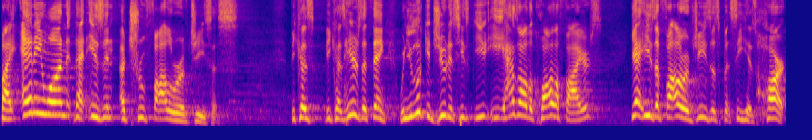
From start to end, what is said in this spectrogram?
by anyone that isn't a true follower of Jesus. Because, because here's the thing when you look at Judas, he's, he, he has all the qualifiers. Yeah, he's a follower of Jesus, but see, his heart,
